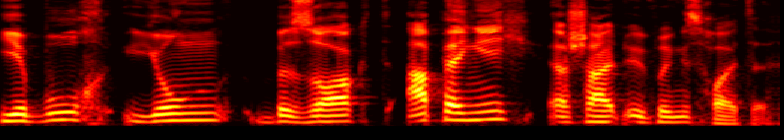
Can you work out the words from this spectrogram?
Ihr Buch Jung, besorgt, abhängig erscheint übrigens heute.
